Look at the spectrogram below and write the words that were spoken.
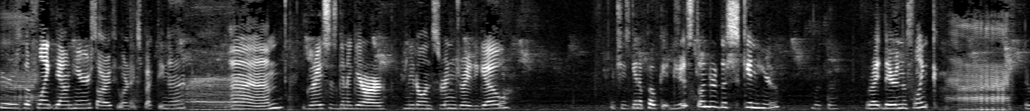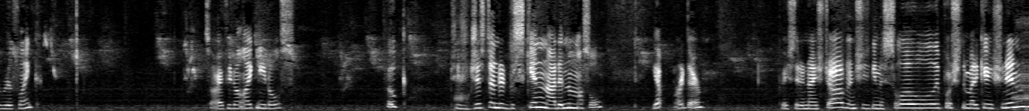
Here's the flank down here. Sorry if you weren't expecting that. Um, Grace is gonna get our needle and syringe ready to go. And she's gonna poke it just under the skin here Right there. right there in the flank, the rear flank. Sorry if you don't like needles. Poke. She's just under the skin, not in the muscle. Yep, right there. Grace did a nice job, and she's gonna slowly push the medication in.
